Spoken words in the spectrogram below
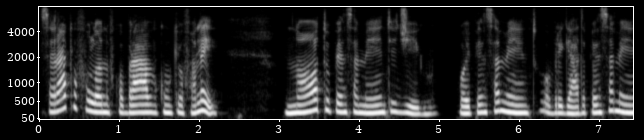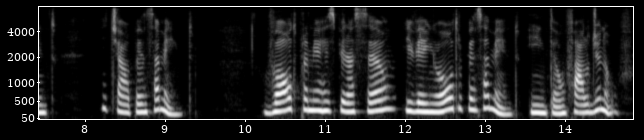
será que o fulano ficou bravo com o que eu falei? Noto o pensamento e digo: Oi, pensamento, obrigada, pensamento e tchau, pensamento. Volto para minha respiração e vem outro pensamento, e então falo de novo.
